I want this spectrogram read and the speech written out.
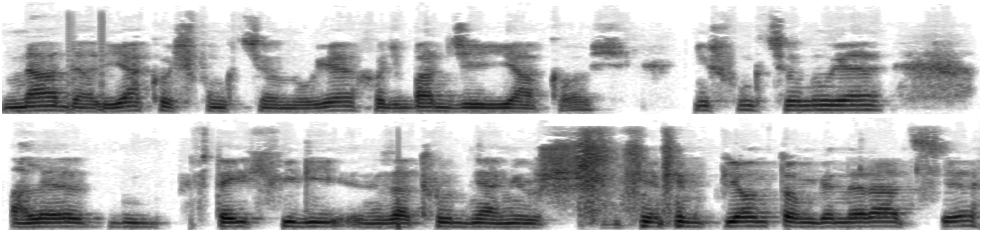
nadal jakoś funkcjonuje, choć bardziej jakoś niż funkcjonuje, ale w tej chwili zatrudniam już, nie wiem, piątą generację.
